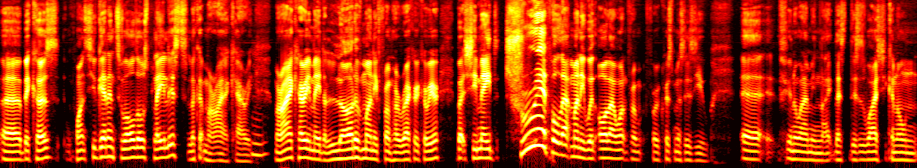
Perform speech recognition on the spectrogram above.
Uh, because once you get into all those playlists, look at Mariah Carey. Mm. Mariah Carey made a lot of money from her record career, but she made triple that money with "All I Want from for Christmas Is You." Uh, if you know what I mean, like this, this is why she can own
